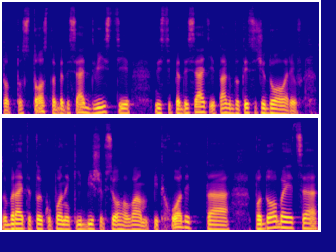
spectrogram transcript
Тобто 100, 150, 200, 250 і так до 1000 доларів. Вибирайте той купон, який більше всього вам підходить та подобається.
